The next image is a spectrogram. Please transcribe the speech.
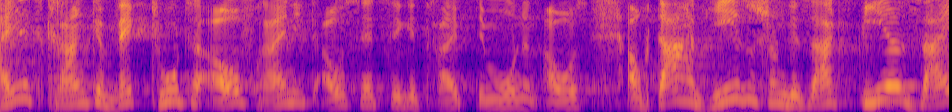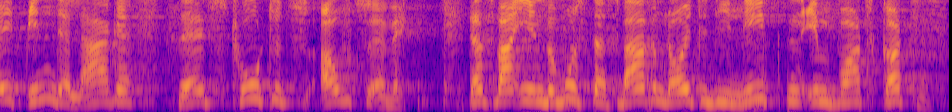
Heilt Kranke, weckt Tote auf, reinigt Aussätzige, treibt Dämonen aus. Auch da hat Jesus schon gesagt, ihr seid in der Lage, selbst Tote aufzuerwecken. Das war ihnen bewusst. Das waren Leute, die lebten im Wort Gottes.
